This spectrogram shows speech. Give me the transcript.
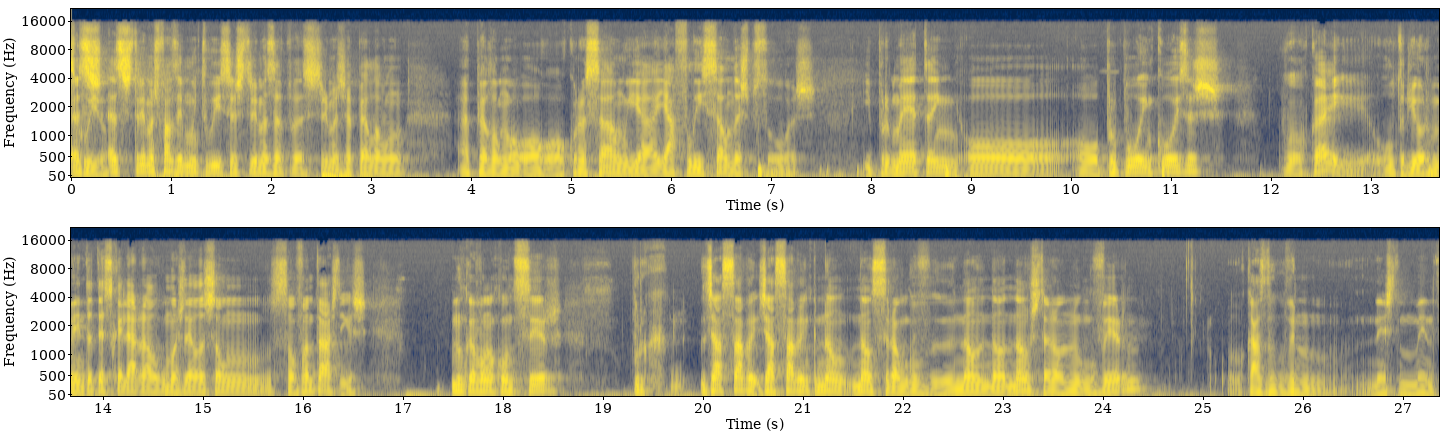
execuído. as extremas fazem muito isso, as extremas, as extremas apelam, apelam ao, ao- ao coração e à, e à aflição das pessoas e prometem ou, ou propõem coisas, ok, ulteriormente até se calhar algumas delas são, são fantásticas, nunca vão acontecer porque já sabem, já sabem que não, não, serão, não, não, não estarão no governo. O caso do governo, neste momento,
